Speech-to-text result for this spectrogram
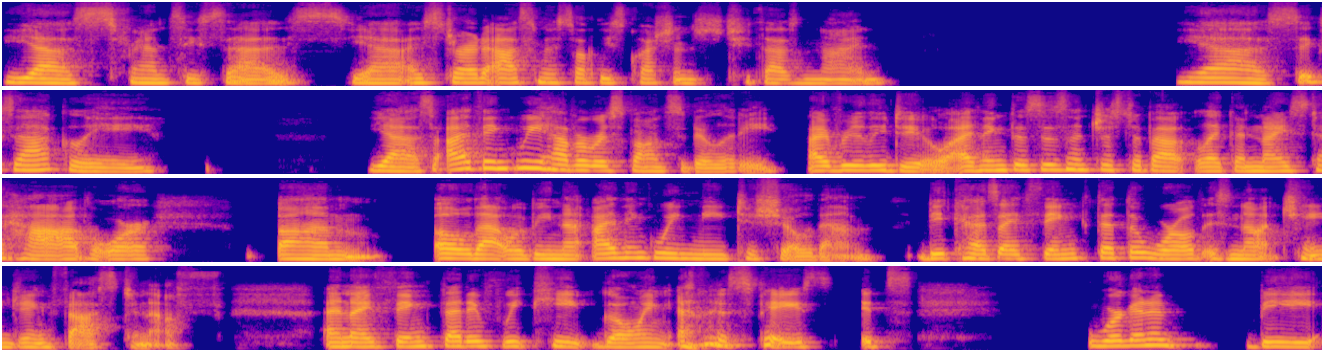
Yes, Francie says. Yeah, I started asking myself these questions 2009. Yes, exactly. Yes, I think we have a responsibility. I really do. I think this isn't just about like a nice to have or um oh that would be nice. I think we need to show them because I think that the world is not changing fast enough. And I think that if we keep going at this pace, it's we're going to be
